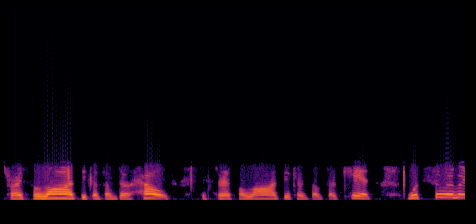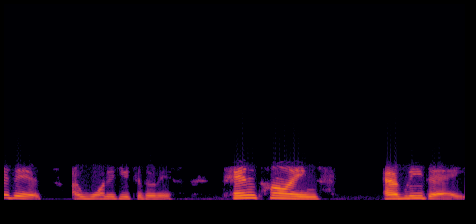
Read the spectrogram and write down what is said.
stress a lot because of their health, stress a lot because of their kids, whatsoever it is. I wanted you to do this 10 times every day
